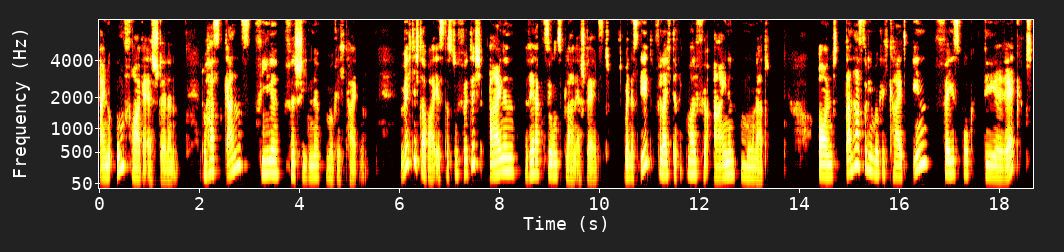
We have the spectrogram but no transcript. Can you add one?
eine Umfrage erstellen. Du hast ganz viele verschiedene Möglichkeiten. Wichtig dabei ist, dass du für dich einen Redaktionsplan erstellst. Wenn es geht, vielleicht direkt mal für einen Monat. Und dann hast du die Möglichkeit, in Facebook direkt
